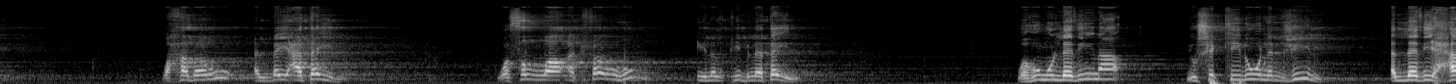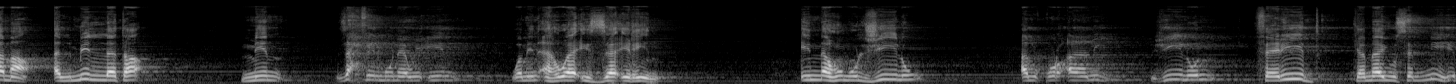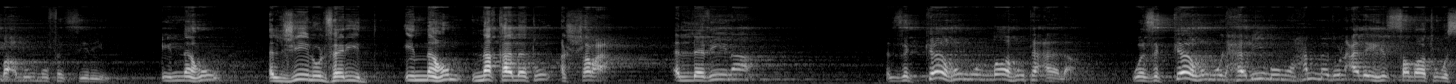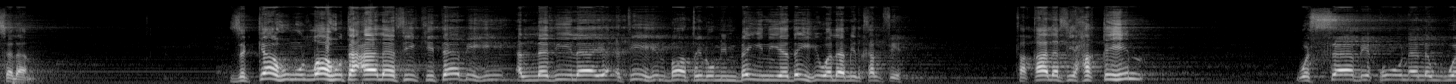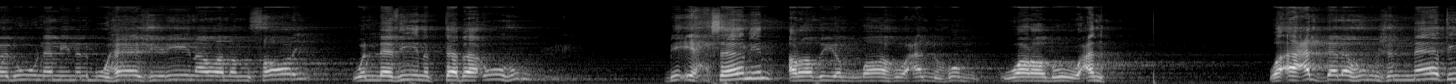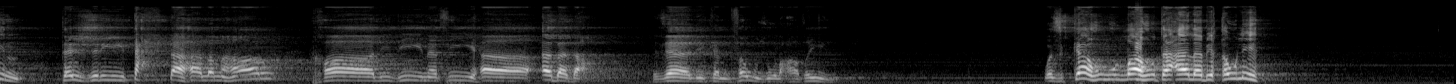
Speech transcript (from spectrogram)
وحضروا البيعتين. وصلى أكثرهم إلى القبلتين. وهم الذين يشكلون الجيل الذي حمى الملة من زحف المناوئين ومن أهواء الزائغين إنهم الجيل القرآني جيل فريد كما يسميه بعض المفسرين. إنه الجيل الفريد. إنهم نقلة الشرع الذين زكاهم الله تعالى وزكاهم الحبيب محمد عليه الصلاة والسلام. زكاهم الله تعالى في كتابه الذي لا يأتيه الباطل من بين يديه ولا من خلفه. فقال في حقهم والسابقون الأولون من المهاجرين والأنصار والذين اتبعوهم بإحسان رضي الله عنهم ورضوا عنه. وأعد لهم جنات تجري تحتها الأنهار خالدين فيها أبدا. ذلك الفوز العظيم. وزكاهم الله تعالى بقوله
